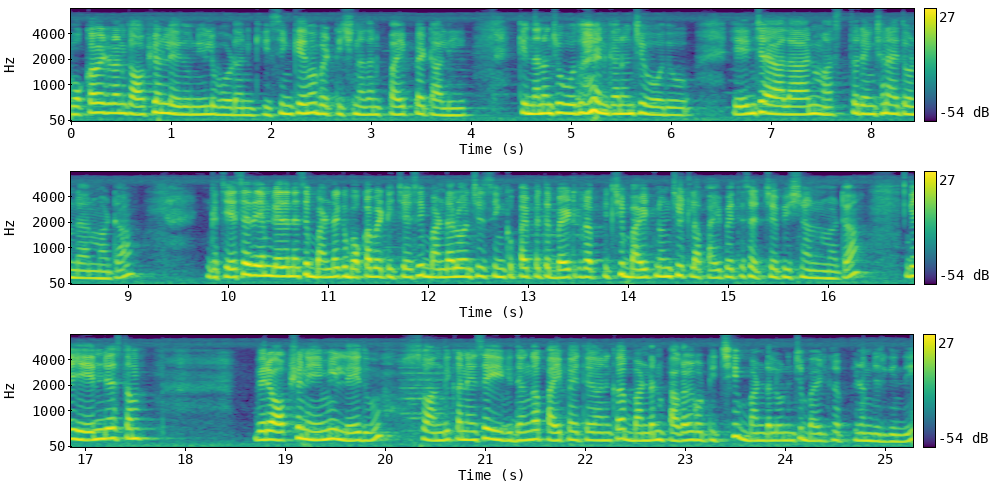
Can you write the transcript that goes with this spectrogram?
బొక్క పెట్టడానికి ఆప్షన్ లేదు నీళ్ళు పోవడానికి. సింక్ ఏమో పెట్టించిన దానికి పైప్ పెట్టాలి. కింద నుంచి పోదు వెనక నుంచి పోదు. ఏం చేయాలా అని మస్తు టెన్షన్ అవుతుండే అనమాట ఇంకా చేసేది ఏం లేదనేసి బండకి బొక్క పెట్టించేసి బండలోంచి సింక్ పైప్ అయితే బయటకు రప్పించి బయట నుంచి ఇట్లా పైప్ అయితే సెట్ చేపించాను అనమాట ఇంకా ఏం చేస్తాం? వేరే ఆప్షన్ ఏమీ లేదు. సో అందుకనేసి ఈ విధంగా పైప్ అయితే కనుక బండను పగలగొట్టించి బండలో నుంచి బయటకు రప్పించడం జరిగింది.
